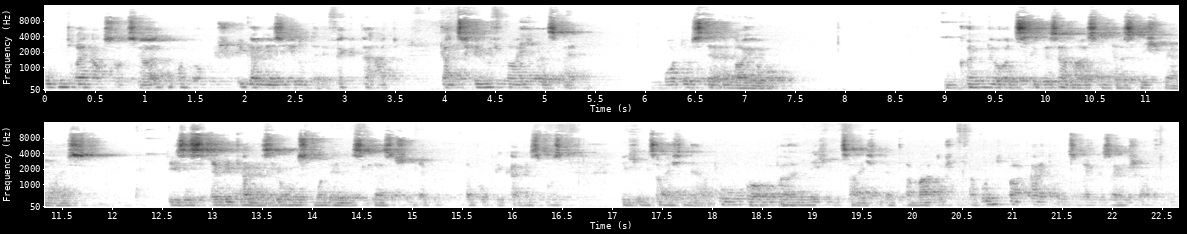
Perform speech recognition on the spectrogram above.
obendrein auch sozialökonomisch egalisierende Effekte hat, ganz hilfreich als ein Modus der Erneuerung. Nun können wir uns gewissermaßen das nicht mehr leisten dieses Revitalisierungsmodell des klassischen Republikanismus nicht im Zeichen der Atombombe, nicht im Zeichen der dramatischen Verwundbarkeit unserer Gesellschaften.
